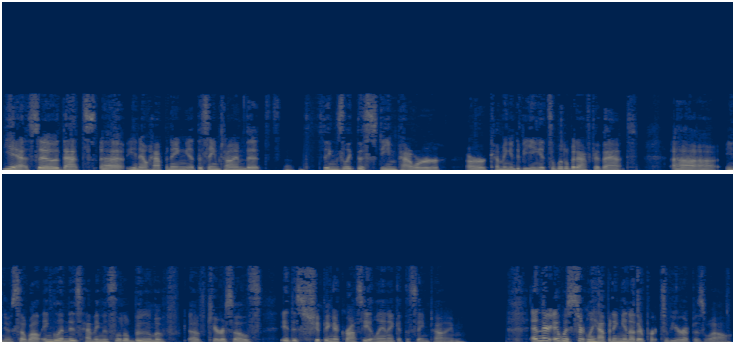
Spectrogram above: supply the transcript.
Yeah, so that's, uh, you know, happening at the same time that things like the steam power are coming into being. It's a little bit after that. Uh, you know, so while England is having this little boom of, of carousels, it is shipping across the Atlantic at the same time. And there, it was certainly happening in other parts of Europe as well.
